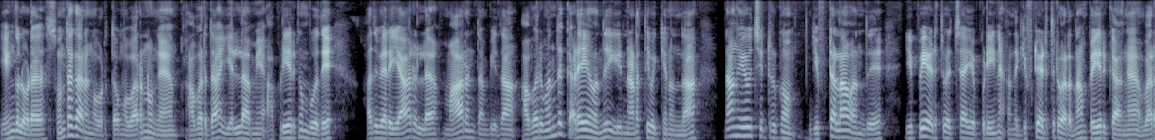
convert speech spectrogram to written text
எங்களோட சொந்தக்காரங்க ஒருத்தவங்க வரணுங்க. அவர் தான் எல்லாமே. அப்படி இருக்கும்போதே, அது வேறு யாரும் இல்லை மாறன் தம்பி தான். அவர் வந்து கடையை வந்து நடத்தி வைக்கணும் தான் நாங்கள் யோசிச்சுட்ருக்கோம் கிஃப்டெல்லாம் கிஃப்ட்டெல்லாம் வந்து இப்போயே எடுத்து வச்சா எப்படின்னு அந்த கிஃப்ட்டை எடுத்துட்டு வர தான் போயிருக்காங்க. வர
